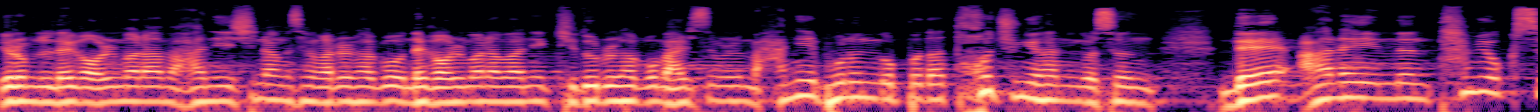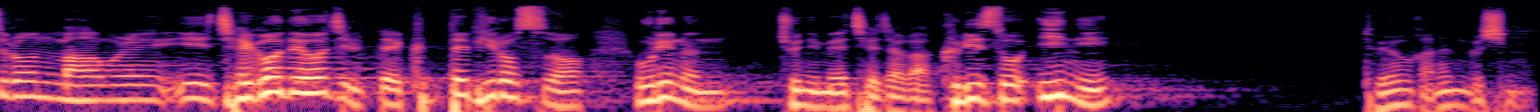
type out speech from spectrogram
여러분들 내가 얼마나 많이 신앙생활을 하고 내가 얼마나 많이 기도를 하고 말씀을 많이 보는 것보다 더 중요한 것은 내 안에 있는 탐욕스러운 마음을 제거되어질 때 그때 비로소 우리는 주님의 제자가 그리스도인이 되어가는 것입니다.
